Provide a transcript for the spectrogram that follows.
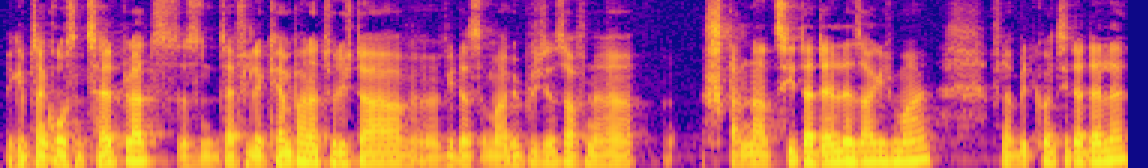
da gibt es einen großen Zeltplatz. Es sind sehr viele Camper natürlich da, wie das immer üblich ist auf einer Standard-Zitadelle, sage ich mal, auf einer Bitcoin-Zitadelle.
